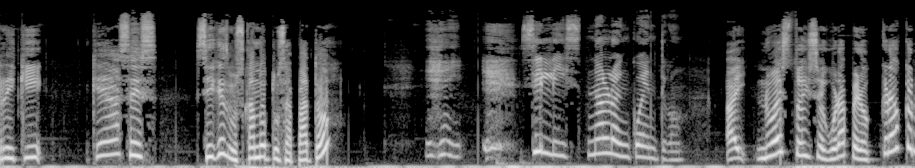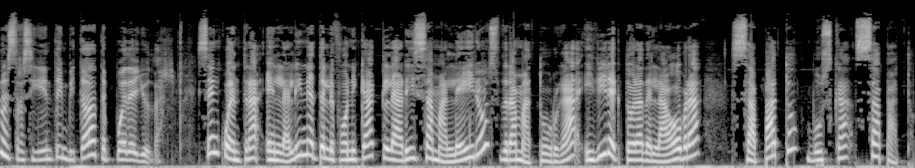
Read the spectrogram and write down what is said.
Ricky, ¿qué haces? ¿Sigues buscando tu zapato? sí, Liz, no lo encuentro. Ay, no estoy segura, pero creo que nuestra siguiente invitada te puede ayudar. Se encuentra en la línea telefónica Clarisa Maleiros, dramaturga y directora de la obra Zapato busca zapato.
